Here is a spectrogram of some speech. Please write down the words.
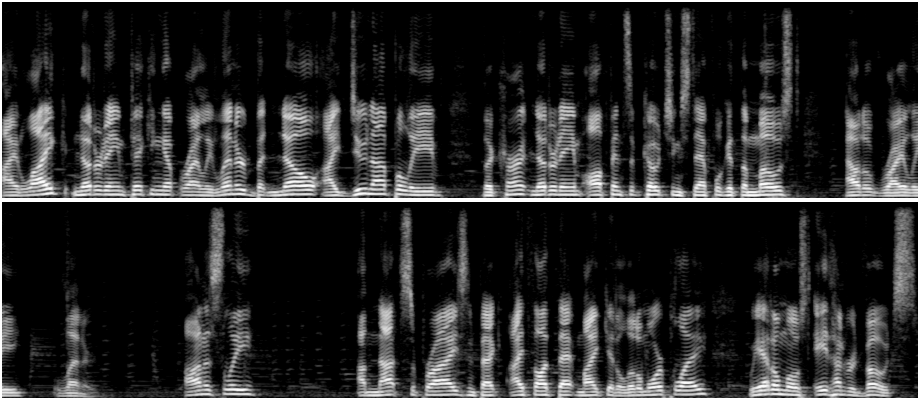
I like Notre Dame picking up Riley Leonard, but no, I do not believe the current Notre Dame offensive coaching staff will get the most out of Riley Leonard. Honestly, I'm not surprised. In fact, I thought that might get a little more play. We had almost 800 votes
